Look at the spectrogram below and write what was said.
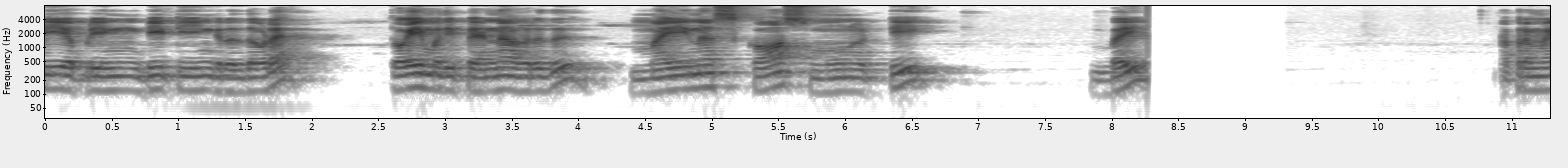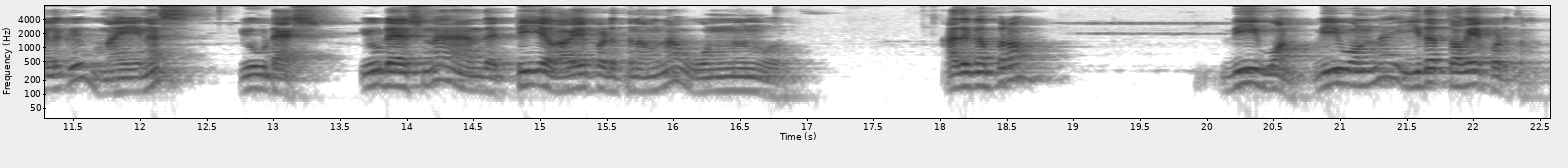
டி அப்படிங் டிடிங்கிறதோட தொகை மதிப்பு என்ன வருது? மைனஸ் காஸ் மூணு டி பை அப்புறமேலுக்கு மைனஸ் யூ டேஷ் யூ டேஷ்னால் அந்த டீயை வகைப்படுத்தினோம்னா ஒன்றுன்னு வரும். அதுக்கப்புறம் வி ஒன் வி ஒன்னு இதை தொகைப்படுத்தணும்.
